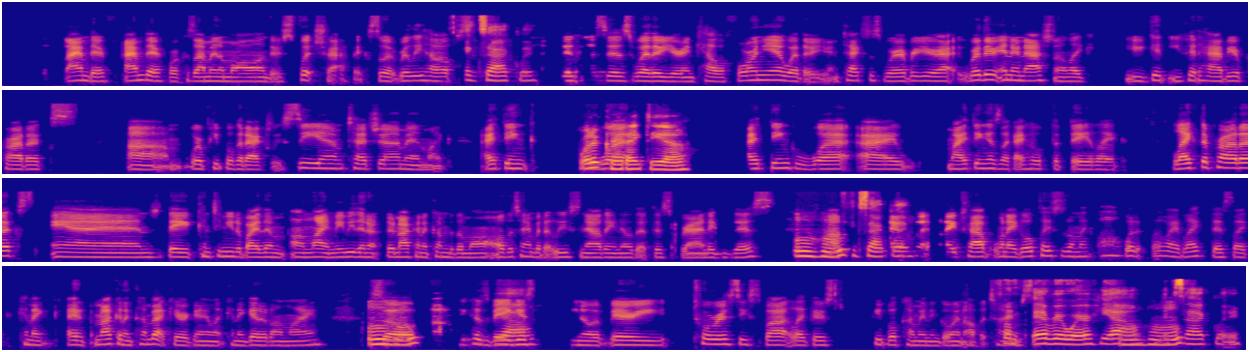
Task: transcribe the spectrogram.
I'm there. I'm there for because I'm in a mall and there's foot traffic. So it really helps exactly businesses, whether you're in California, whether you're in Texas, wherever you're at, whether you're international, like you get you could have your products um where people could actually see them, touch them, and like I think what a what, great idea. I think what I my thing is like I hope that they like like the products and they continue to buy them online. Maybe they're not, they're not going to come to the mall all the time, but at least now they know that this brand exists. Mm-hmm. Um, exactly. When I travel, when I go places, I'm like, oh, what? Oh, I like this. Like, can I? I am not going to come back here again. Like, can I get it online? Mm-hmm. So um, because Vegas, yeah. you know, a very touristy spot. Like, there's people coming and going all the time from so. everywhere. Yeah, mm-hmm. exactly.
